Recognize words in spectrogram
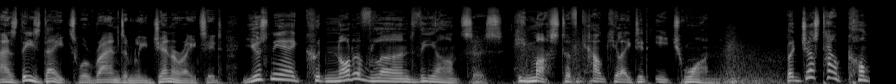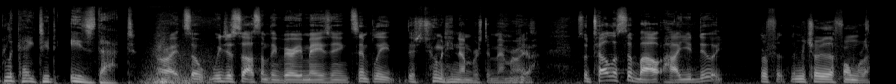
As these dates were randomly generated, Yusnier could not have learned the answers. He must have calculated each one. But just how complicated is that? All right, so we just saw something very amazing. Simply, there's too many numbers to memorize. Yeah. So tell us about how you do it. Perfect. Let me show you the formula.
